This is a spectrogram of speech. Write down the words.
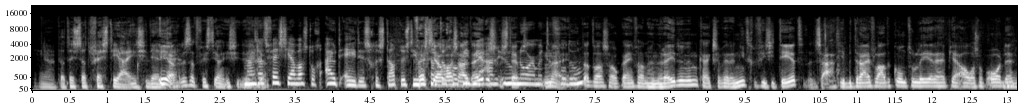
Ja, dat is dat Vestia-incident. Ja, dat is dat Vestia-incident. Maar dat ja. Vestia was toch uit Edes gestapt? Dus die Vestia hoeft dan toch ook niet meer aan gestapt. uw normen te nee, voldoen? dat was ook een van hun redenen. Kijk, ze werden niet gevisiteerd. Dat is eigenlijk je bedrijf laten controleren. Heb jij alles op orde?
